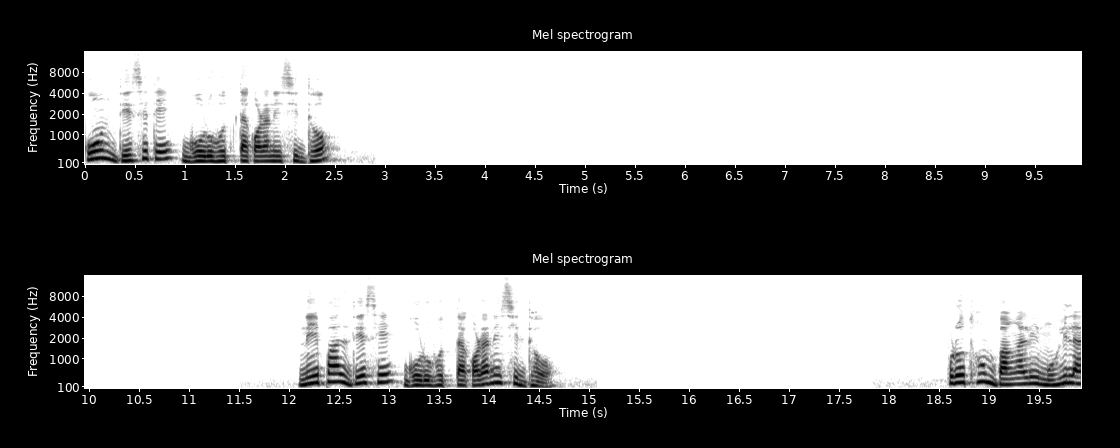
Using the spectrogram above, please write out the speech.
কোন দেশেতে গরু হত্যা করা নিষিদ্ধ? নেপাল দেশে গরু হত্যা করা নিষিদ্ধ। প্রথম বাঙালি মহিলা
